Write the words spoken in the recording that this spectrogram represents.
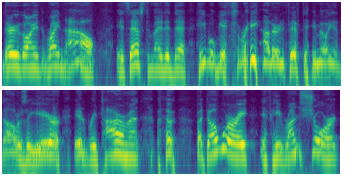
They're going right now. It's estimated that he will get $350 million a year in retirement. but don't worry, if he runs short,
